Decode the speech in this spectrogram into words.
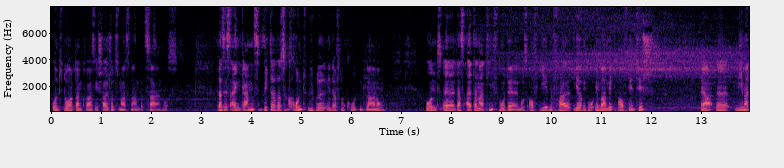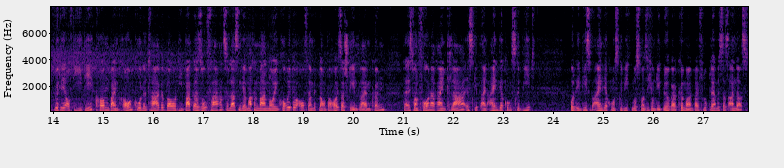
und dort dann quasi Schallschutzmaßnahmen bezahlen muss. Das ist ein ganz bitteres Grundübel in der Flugroutenplanung. Und äh, das Alternativmodell muss auf jeden Fall irgendwo immer mit auf den Tisch. Ja, äh, niemand würde auf die Idee kommen, beim Braunkohletagebau die Bagger so fahren zu lassen, wir machen mal einen neuen Korridor auf, damit noch ein paar Häuser stehen bleiben können, da ist von vornherein klar, es gibt ein Einwirkungsgebiet und in diesem Einwirkungsgebiet muss man sich um die Bürger kümmern. Bei Fluglärm ist das anders.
